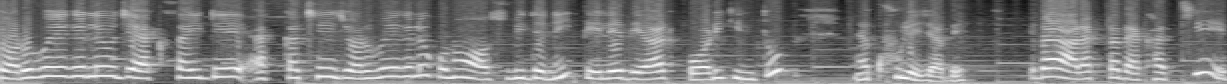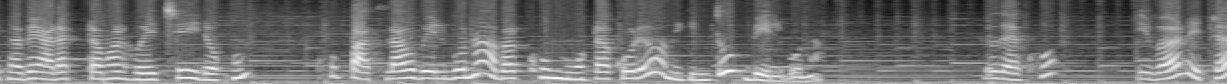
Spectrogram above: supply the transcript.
জড়ো হয়ে গেলেও যে এক সাইডে এক কাছে জড়ো হয়ে গেলেও কোনো অসুবিধে নেই, তেলে দেওয়ার পরই কিন্তু খুলে যাবে। এবার আর একটা দেখাচ্ছি, এভাবে আর একটা আমার হয়েছে এরকম খুব পাতলাও বেলবো না, আবার খুব মোটা করেও আমি কিন্তু বেলবো না। তো দেখো, এবার এটা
